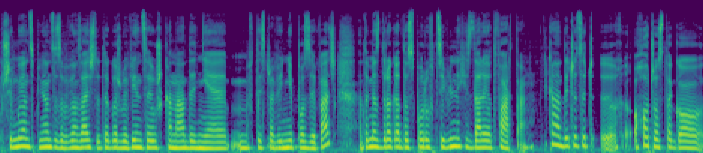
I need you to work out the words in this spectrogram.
przyjmując pieniądze zobowiązali się do tego, żeby więcej już Kanady nie, w tej sprawie nie pozywać. Natomiast droga do sporów cywilnych jest dalej otwarta. Kanadyjczycy e, ochoczo z tego,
